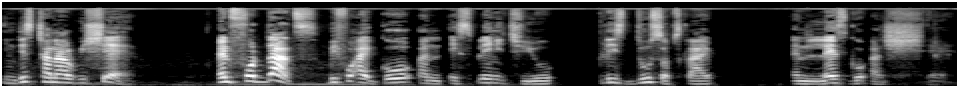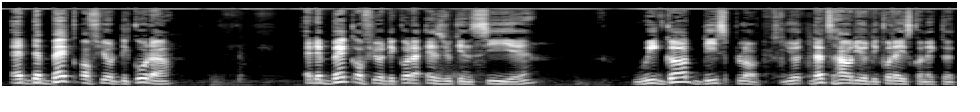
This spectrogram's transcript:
in this channel we share. And for that, before I go and explain it to you, please do subscribe and let's go and share. At the back of your decoder, at the back of your decoder, as you can see here, we got this plot. That's how your decoder is connected.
